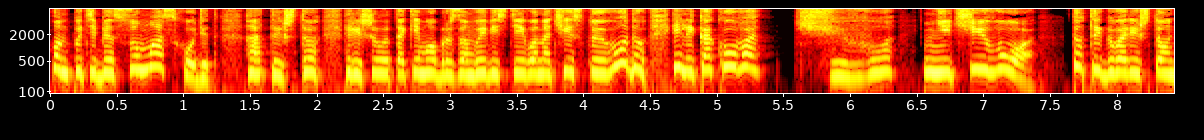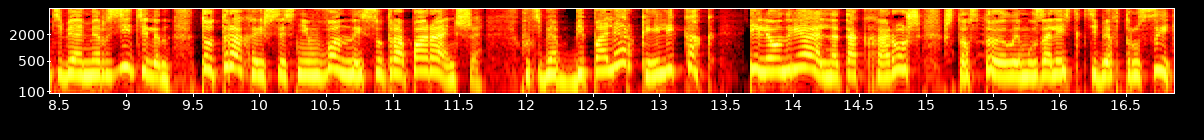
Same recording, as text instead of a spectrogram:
Он по тебе с ума сходит. А ты что, решила таким образом вывести его на чистую воду? Или какого... Чего? Ничего. То ты говоришь, что он тебе омерзителен, то трахаешься с ним в ванной с утра пораньше. У тебя биполярка или как? Или он реально так хорош, что стоило ему залезть к тебе в трусы,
